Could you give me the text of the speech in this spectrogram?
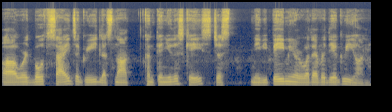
uh, where both sides agreed, let's not continue this case, just maybe pay me or whatever they agree on.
